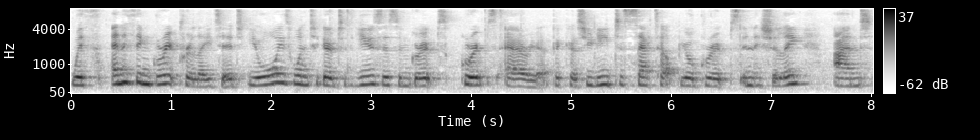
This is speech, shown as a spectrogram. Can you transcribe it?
with anything group related, you always want to go to the users and groups groups area because you need to set up your groups initially and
